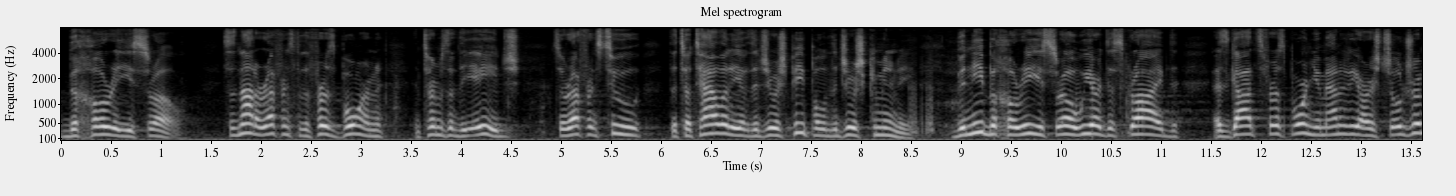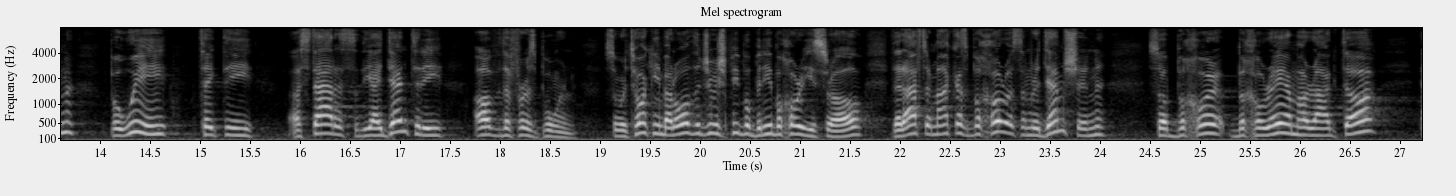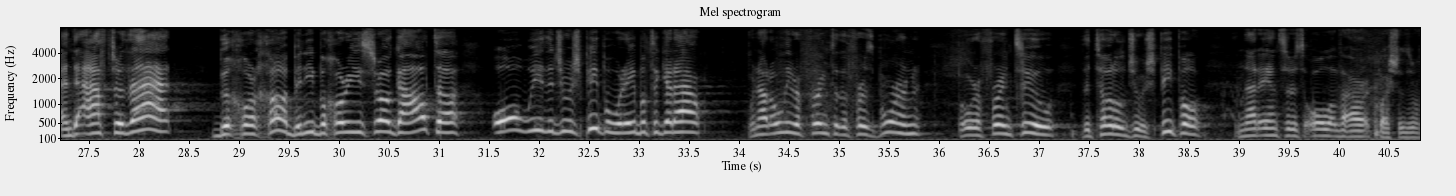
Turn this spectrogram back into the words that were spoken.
Bechori Yisrael. This is not a reference to the firstborn in terms of the age. It's a reference to the totality of the Jewish people, of the Jewish community. Bini Bechori Yisrael, we are described as God's firstborn. Humanity are his children, but we take the uh, status, the identity of the firstborn. So we're talking about all the Jewish people, B'nai Bechor Yisrael, that after Makas Bechoros and redemption, so Bechoream Haragta, and after that, Bechorcha, B'nai Bechor Yisrael Gaalta, all we, the Jewish people, were able to get out. We're not only referring to the firstborn, but we're referring to the total Jewish people, and that answers all of our questions.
